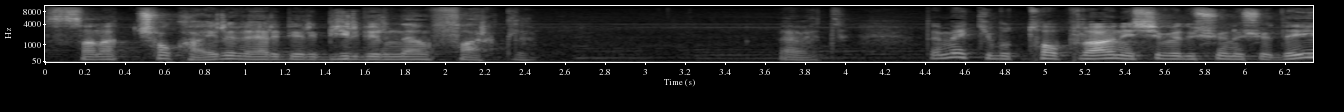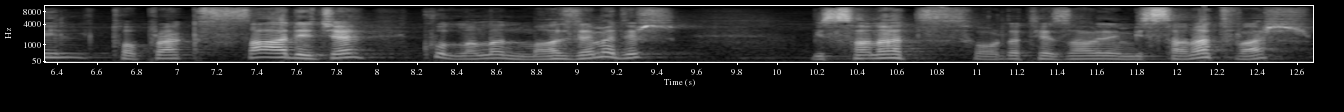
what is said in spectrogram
sanat çok ayrı ve her biri birbirinden farklı. Evet. Demek ki bu toprağın işi ve düşünüşü değil. Toprak sadece kullanılan malzemedir. Bir sanat, orada tezahür eden bir sanat var.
